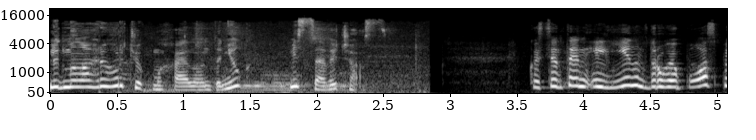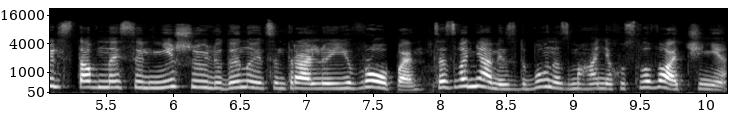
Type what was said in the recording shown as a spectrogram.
Людмила Григорчук, Михайло Антонюк. Місцевий час. Костянтин Ільїн вдруге поспіль став найсильнішою людиною Центральної Європи. Це звання він здобув на змаганнях у Словаччині.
